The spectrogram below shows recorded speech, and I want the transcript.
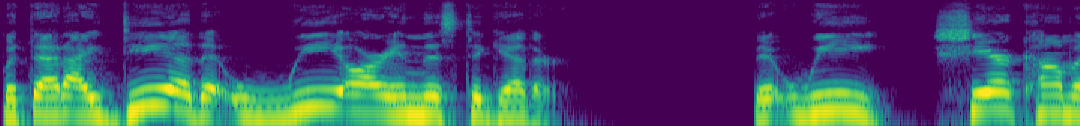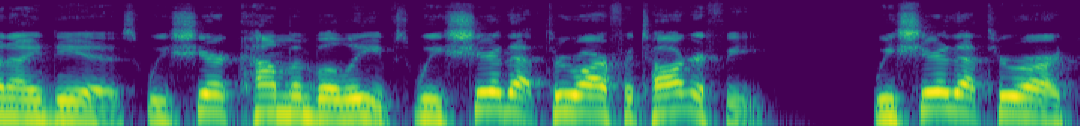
But that idea that we are in this together, that we share common ideas, we share common beliefs, we share that through our photography, we share that through our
